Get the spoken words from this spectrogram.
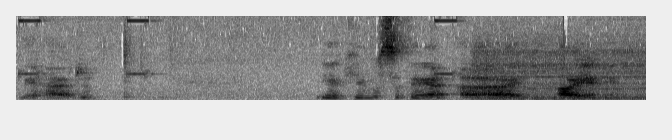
de rádio. E aqui você tem a AM.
